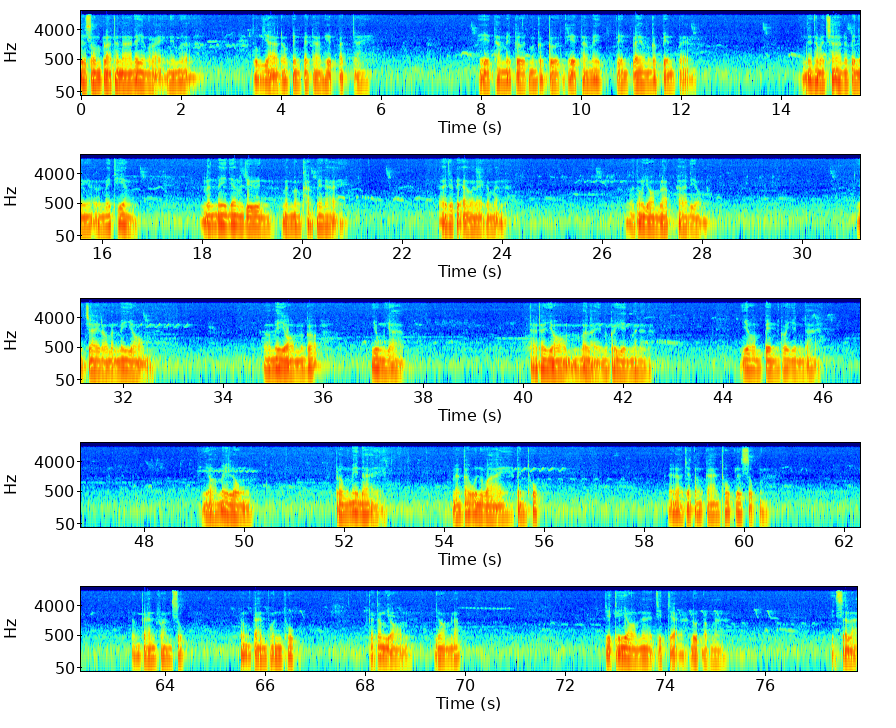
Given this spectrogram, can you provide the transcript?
จะสมปรารถนาได้อย่างไรในเมื่อ ทุกอย่างต้องเป็นไปตามเหตุปัจจัย เหตุทำให้เกิดมันก็เกิด เหตุทำให้ เปลี่ยนแปลงมันก็เปลี่ยนแปลงในธรรมชาติมันเป็นอย่างนี้ มันไม่เที่ยง มันไม่ยั่งยืน มันบังคับไม่ได้เราจะไปเอาอะไรกับมัน เราต้องยอมรับค่าเดียว ใจเรามันไม่ยอมเราไม่ยอมมันก็ยุ่งยาก ถ้าถ้ายอมเมื่อไหร่มันก็เย็นมันนะ ยอมเป็นก็เย็นได้ ยอมไม่ลง ปลงไม่ได้ มันก็วุ่นวายเป็นทุกข์ เราจะต้องการทุกข์หรือสุข ต้องการความสุข ต้องการพ้นทุกข์ ก็ต้องยอมยอมรับ จิตที่ยอมนะั่นจิตจะหลุดออกมา อิสระ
